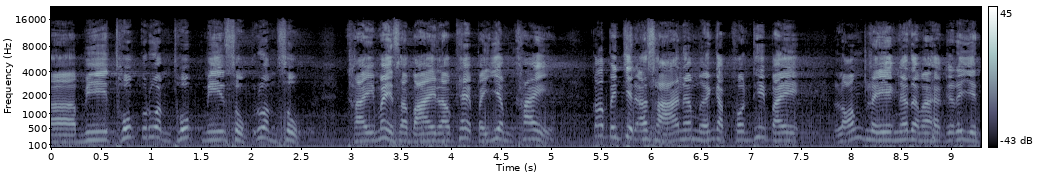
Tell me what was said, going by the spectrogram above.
อมีทุกข์ร่วมทุกข์มีสุขร่วมสุข ใครไม่สบายเราแค่ไปเยี่ยมไข้ ก็เป็นจิตอาสานะเหมือนกับคนที่ไปร้องเพลงนะแต่มาจะได้ยิน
